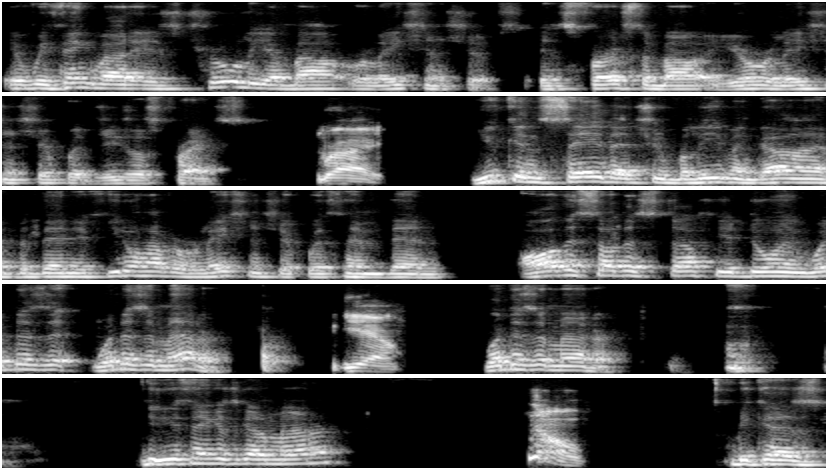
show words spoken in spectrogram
if we think about it's truly about relationships it's first about your relationship with jesus christ Right. You can say that you believe in god but then if you don't have a relationship with him then all this other stuff you're doing what does it what does it matter Yeah. what does it matter do you think it's going to matter No. because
